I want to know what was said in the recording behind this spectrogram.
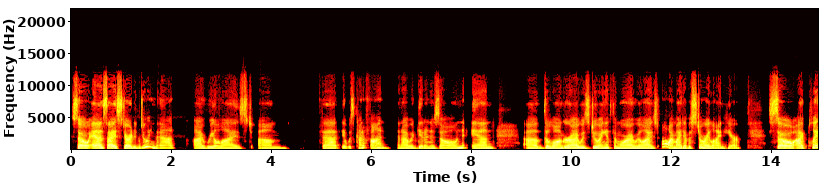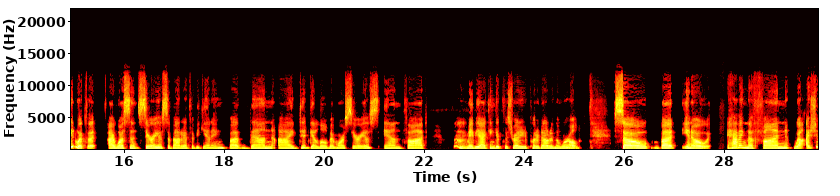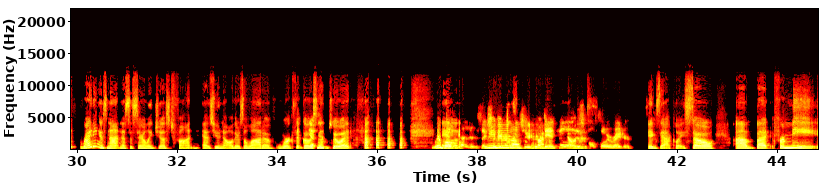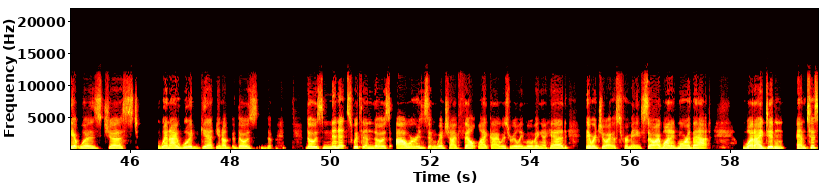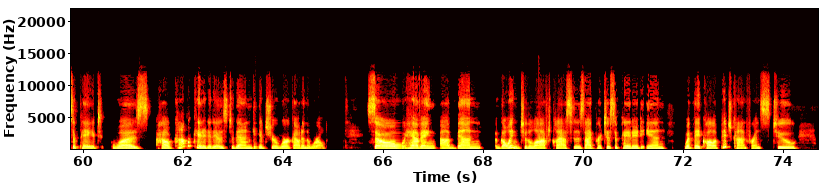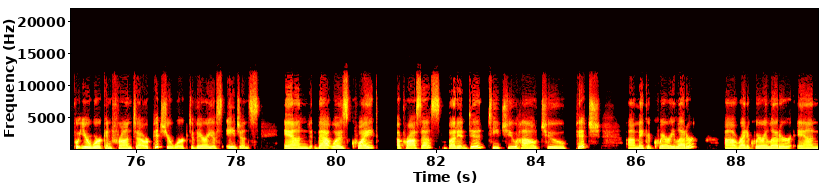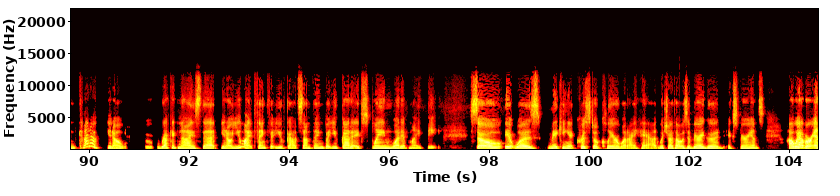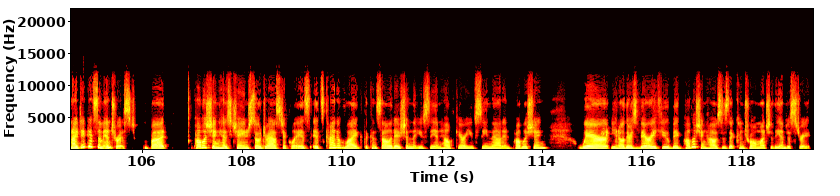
So, as I started doing that, I realized um, that it was kind of fun and I would get in a zone. And uh, the longer I was doing it, the more I realized, oh, I might have a storyline here. So I played with it. I wasn't serious about it at the beginning, but then I did get a little bit more serious and thought, hmm, maybe I can get this ready to put it out in the world. So, but you know, having the fun, well, I should, writing is not necessarily just fun. As you know, there's a lot of work that goes yep. into it. We're both and writers. I should have told you. Daniela is also a writer. Exactly. So, um, but for me, it was just when I would get, you know, those those minutes within those hours in which I felt like I was really moving ahead, they were joyous for me. So I wanted more of that. What I didn't anticipate was how complicated it is to then get your work out in the world. So, having uh, been going to the loft classes, I participated in what they call a pitch conference to put your work in front uh, or pitch your work to various agents. And that was quite a process, but it did teach you how to pitch, uh, make a query letter, uh, write a query letter, and kind of, you know, recognize that, you know, you might think that you've got something, but you've got to explain what it might be. So it was making it crystal clear what I had, which I thought was a very good experience. However, and I did get some interest, but publishing has changed so drastically. It's it's kind of like the consolidation that you see in healthcare. You've seen that in publishing, where you know there's very few big publishing houses that control much of the industry.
